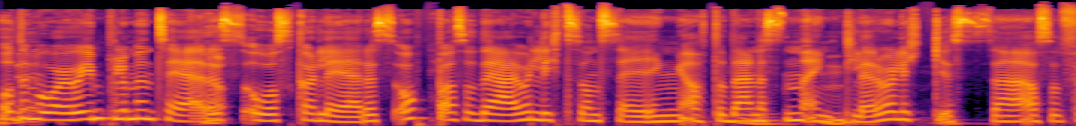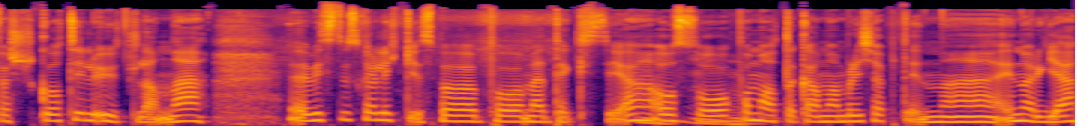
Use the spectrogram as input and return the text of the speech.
og, det, må jo implementeres ja. og skaleres opp. Altså, det er jo litt sånn saying at det er mm. nesten enklere å lykkes eh, altså Først gå til utlandet eh, hvis du skal lykkes på, på Medtex-sida, mm. og så på en måte kan man bli kjøpt inn uh, i Norge.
